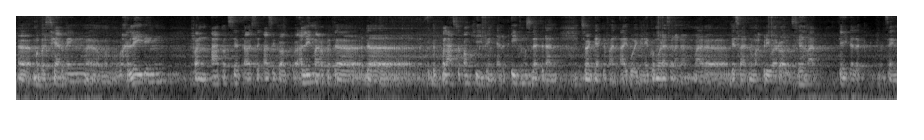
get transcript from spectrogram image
Eh, mijn bescherming, mijn, begeleiding van A tot Z. Als, als ik op, alleen maar op het, eh, de, de plaatselijke omgeving en het eten moest letten, dan zou ik denken van, ai boy, meneer, kom maar uh, dit staat nog maar prima rol. Het zijn maar tijdelijk. Het zijn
